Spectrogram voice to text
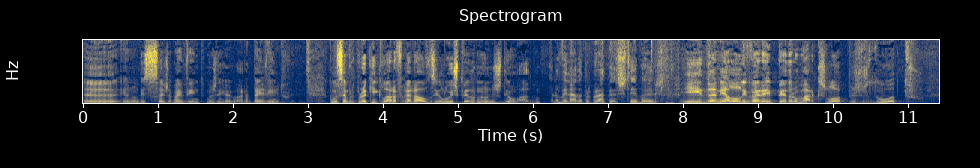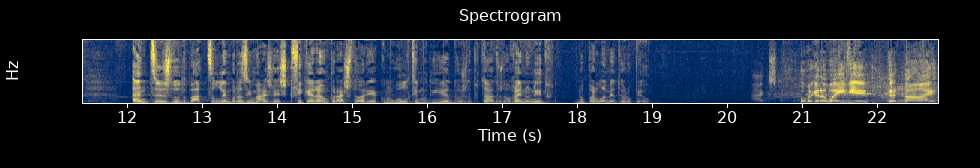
eh, eu não disse seja bem-vindo, mas digo agora, bem-vindo. Como sempre por aqui, Clara Ferreira Alves e Luís Pedro Nunes, de um lado. Eu não vi nada preparado para esses temas. E Daniel Oliveira e Pedro Marques Lopes, do outro. Antes do debate, lembro as imagens que ficarão para a história como o último dia dos deputados do Reino Unido no Parlamento Europeu. But we're going to wave you goodbye.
